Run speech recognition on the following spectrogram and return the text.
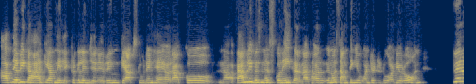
आपने अभी कहा कि आपने इलेक्ट्रिकल इंजीनियरिंग के आप स्टूडेंट हैं और आपको फैमिली बिज़नेस को नहीं करना था और you know something you wanted to do on your own फिर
